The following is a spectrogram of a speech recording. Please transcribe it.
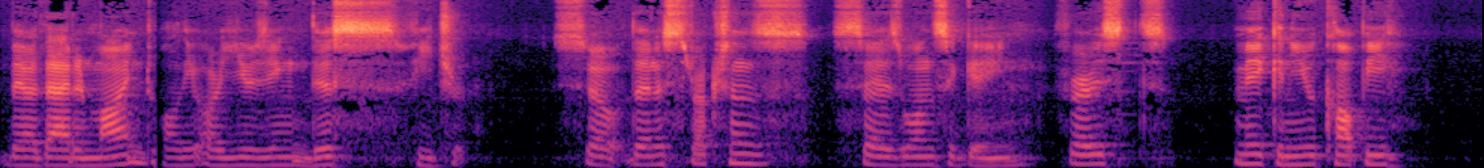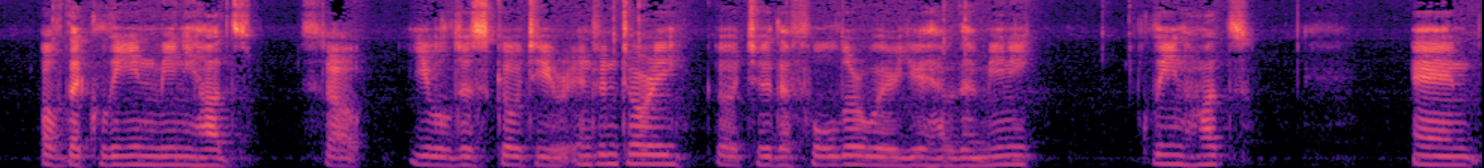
bear that in mind while you are using this feature so the instructions says once again, first make a new copy of the clean mini HUD. So you will just go to your inventory, go to the folder where you have the mini clean HUD and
